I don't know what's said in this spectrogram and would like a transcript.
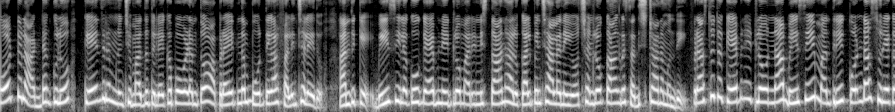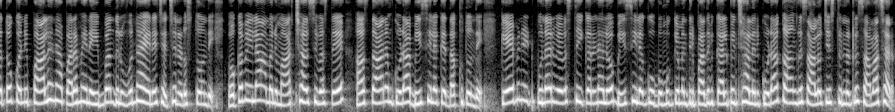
కోర్టుల అడ్డంకులు కేంద్రం నుంచి మద్దతు లేకపోవడంతో ఆ ప్రయత్నం పూర్తిగా ఫలించలేదు. అందుకే బీసీలకు కేబినెట్లో మరిన్ని స్థానాలు కల్పించాలనే యోచనలో కాంగ్రెస్ అధిష్టానం ఉంది ప్రస్తుత కేబినెట్లో ఉన్న బీసీ మంత్రి కొండా సురేఖతో కొన్ని పాలనా పరమైన ఇబ్బందులు ఉన్నాయనే చర్చ నడుస్తోంది. ఒకవేళ ఆమెను మార్చాల్సి వస్తే ఆ స్థానం కూడా బీసీలకే దక్కుతుంది. కేబినెట్ పునర్వ్యవస్థీకరణలో బీసీలకు ఉప ముఖ్యమంత్రి పదవి కల్పించాలని కూడా కాంగ్రెస్ ఆలోచిస్తున్నట్లు సమాచారం.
